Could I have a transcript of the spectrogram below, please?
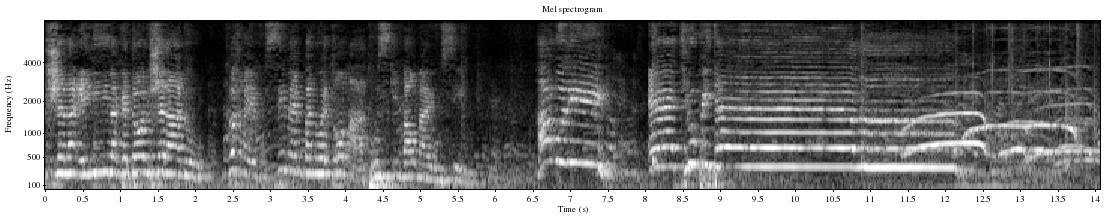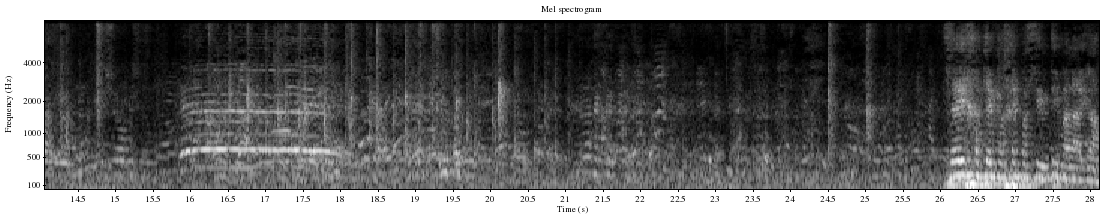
של האליל הגדול שלנו. לא לכם, היבוסים הם בנו את רומא, הטרוסקים באו מהיבוסים. הבו לי את יופיטר! זה יחקק לכם בסיוטים הלילה.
